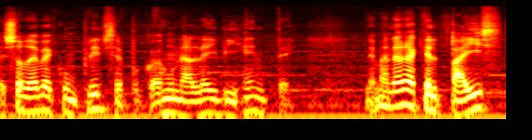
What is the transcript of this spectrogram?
Eso debe cumplirse porque es una ley vigente. De manera que el país,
